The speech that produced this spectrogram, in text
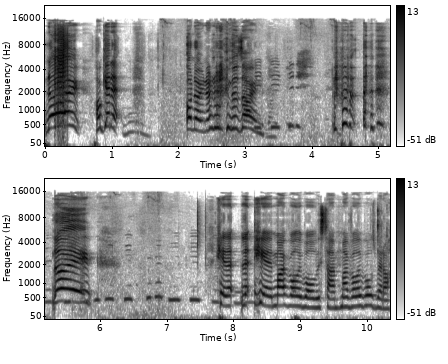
No! I'll get it. Oh no no no! The zone. no. Here, let, let- here, my volleyball this time. My volleyball's better.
